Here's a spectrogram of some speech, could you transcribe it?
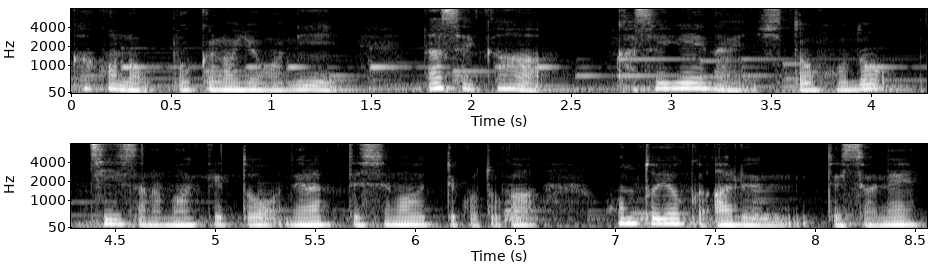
過去の僕のようになぜか稼げない人ほど小さなマーケットを狙ってしまうってことが本当よくあるんですよね。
